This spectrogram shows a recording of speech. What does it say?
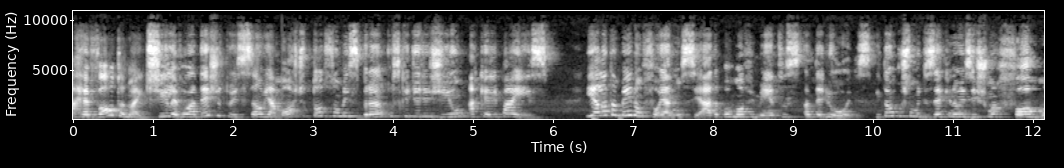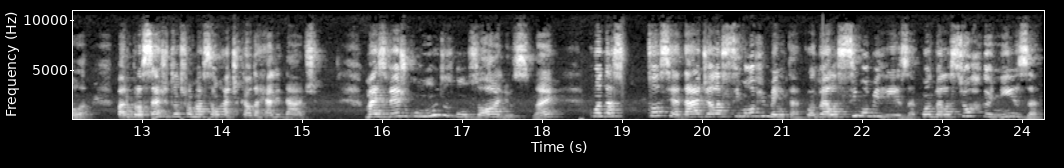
a revolta no Haiti levou à destituição e à morte de todos os homens brancos que dirigiam aquele país. E ela também não foi anunciada por movimentos anteriores. Então, eu costumo dizer que não existe uma fórmula para o processo de transformação radical da realidade. Mas vejo com muitos bons olhos né, quando a sociedade ela se movimenta, quando ela se mobiliza, quando ela se organiza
